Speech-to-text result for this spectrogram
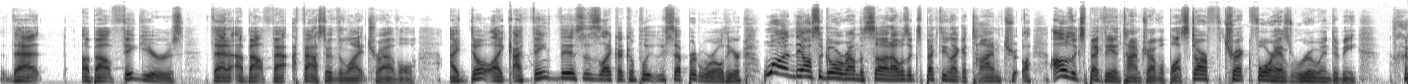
that about figures that about fa- faster than light travel. I don't like. I think this is like a completely separate world here. One, they also go around the sun. I was expecting like a time. Tra- I was expecting a time travel plot. Star Trek Four has ruined me.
